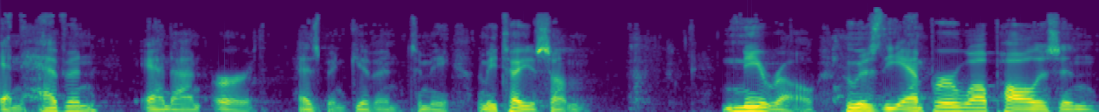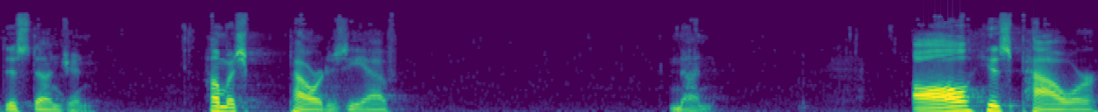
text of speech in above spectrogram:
in heaven and on earth has been given to me. Let me tell you something. Nero, who is the emperor while Paul is in this dungeon, how much power does he have? None. All his power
